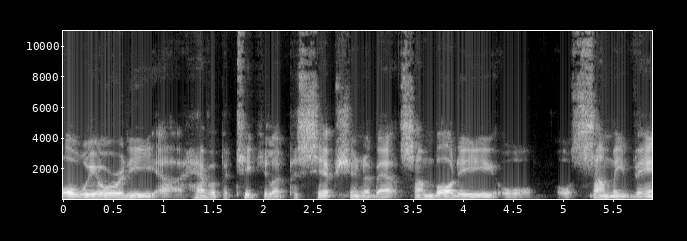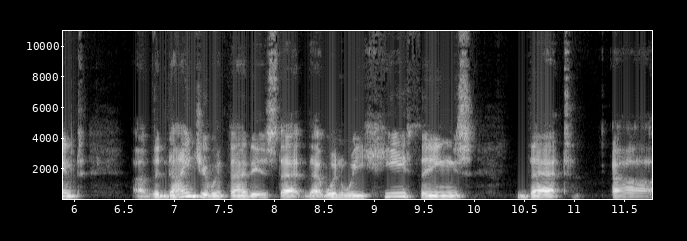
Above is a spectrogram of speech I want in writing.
or we already uh, have a particular perception about somebody or, or some event, uh, the danger with that is that, that when we hear things that uh,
